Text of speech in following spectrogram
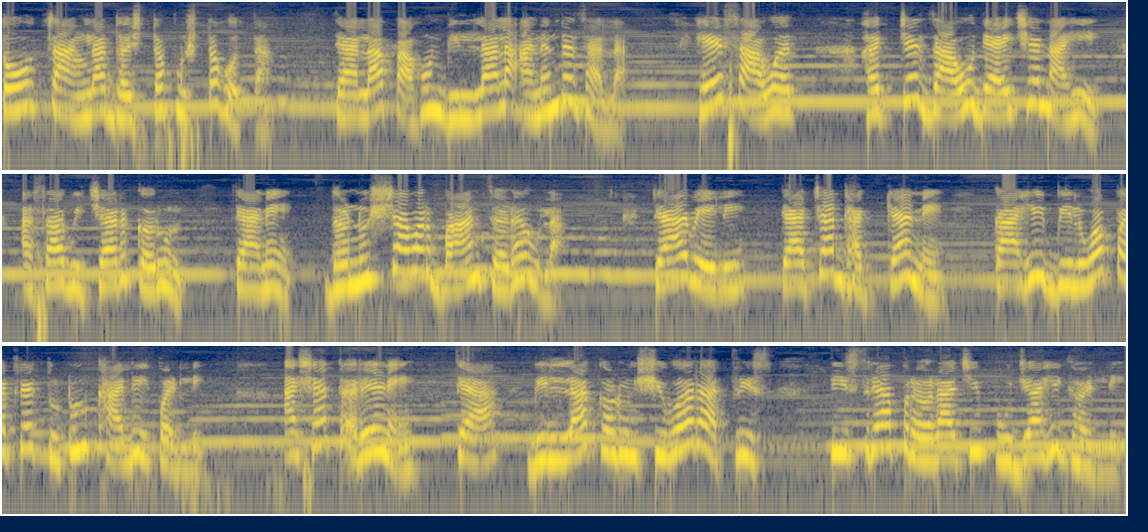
तो चांगला धष्टपुष्ट होता. त्याला पाहून भिल्लाला आनंद झाला. हे सावध हच्च जाऊ द्यायचे नाही असा विचार करून त्याने धनुष्यावर बाण चढवला. त्यावेळी त्याच्या धक्क्याने काही बिल्वपत्रे तुटून खाली पडली. अशा तऱ्हेने त्या भिल्लाकडून शिवरात्रीस तिसऱ्या प्रहराची पूजाही घडली.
